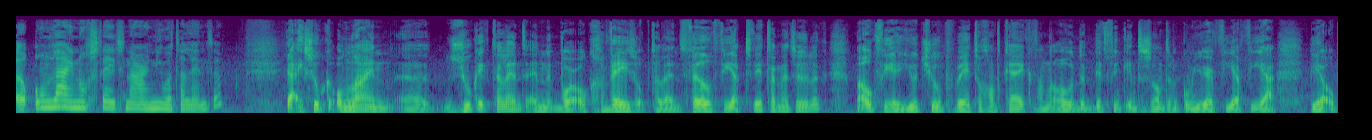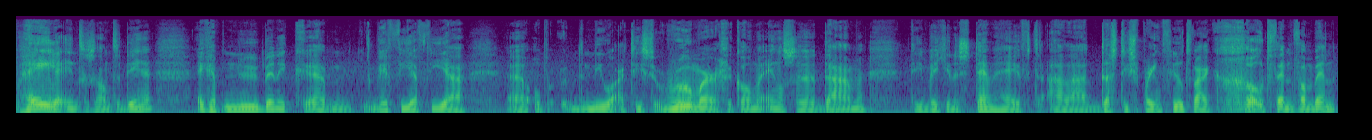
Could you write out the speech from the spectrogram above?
uh, online nog steeds naar nieuwe talenten? Ja, ik zoek online zoek ik talent en word ook gewezen op talent. Veel via Twitter natuurlijk, maar ook via YouTube ben je toch aan het kijken van... oh, dit vind ik interessant en dan kom je weer via via weer op hele interessante dingen. Ik heb nu ben ik um, weer via via uh, op de nieuwe artiest Rumor gekomen, Engelse dame die een beetje een stem heeft à la Dusty Springfield... waar ik groot fan van ben.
